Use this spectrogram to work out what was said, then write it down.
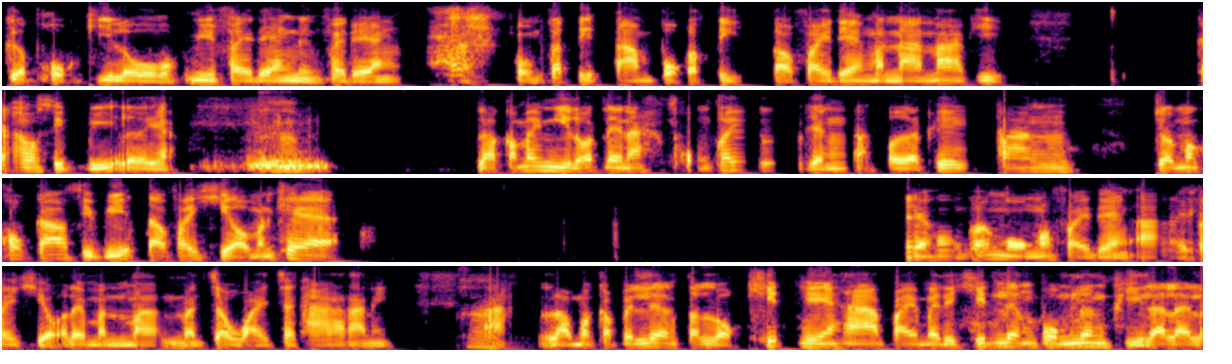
เกือบหกกิโล มีไฟแดงหนึ่งไฟแดง ผมก็ติดตามปกติต่อไฟแดงมันนานมากพี่เก้าสิบวิเลยอะ่ะครับแล้วก็ไม่มีรถเลยนะ ผมก็ยังเปิดเพลงฟัง จนมันครบเก้าสิบวิแต่ไฟเขียวมันแค่แต่ผมก็งงว่าไฟแดงอะไรไฟเขียวอะไรมันมันมันจะไวจะช้าขนาดนี้ครัอะบเรามันก็เป็นเรื่องตลกคิดเฮฮาไปไม่ได้คิดเรื่องพงเรื่องผีและอะไรห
